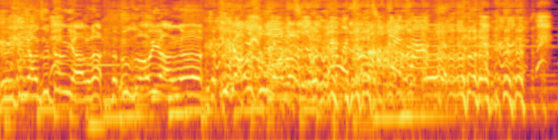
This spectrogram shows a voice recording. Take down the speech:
这样子更痒了，好痒啊，痒死我了。那我再轻点擦。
